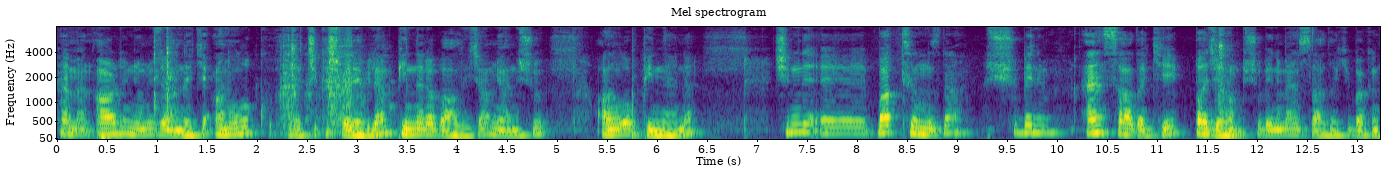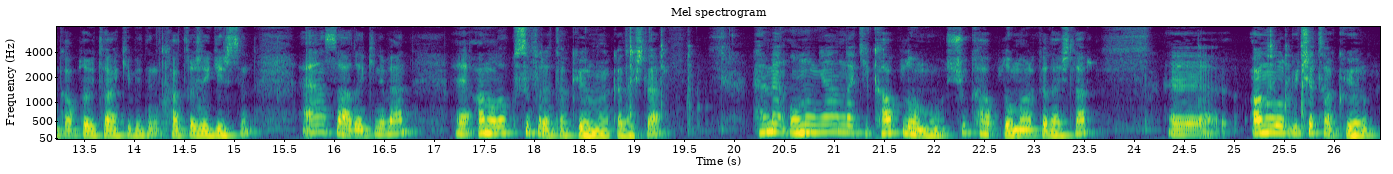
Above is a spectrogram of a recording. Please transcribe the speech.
hemen Arduino'm üzerindeki analog e, çıkış verebilen pinlere bağlayacağım. Yani şu analog pinlerine. Şimdi e, baktığımızda şu benim en sağdaki bacağım. Şu benim en sağdaki. Bakın kabloyu takip edin. Katraja girsin. En sağdakini ben e, analog sıfıra takıyorum arkadaşlar. Hemen onun yanındaki kablomu, şu kablomu arkadaşlar e, analog 3'e takıyorum.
